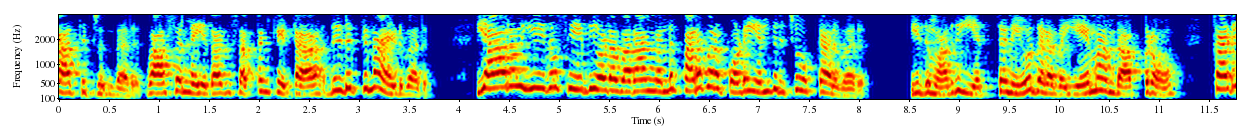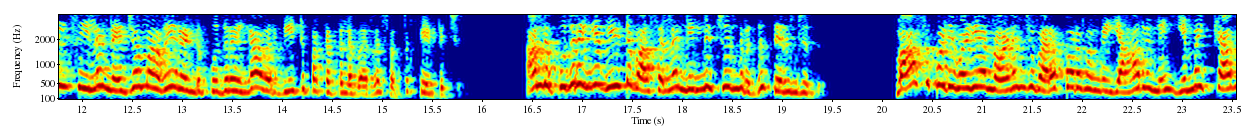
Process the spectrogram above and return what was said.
காத்துட்டு இருந்தாரு. வாசல்ல ஏதாவது சத்தம் கேட்டா திடுக்குன்னு ஆயிடுவாரு. யாரோ ஏதோ செய்தியோட வராங்கன்னு பரபரப்போட எந்திரிச்சு உட்காருவாரு. இது மாதிரி எத்தனையோ தடவை ஏமாந்த அப்புறம் கடைசியில நிஜமாவே ரெண்டு குதிரைங்க அவர் வீட்டு பக்கத்துல வர்ற சத்தம் கேட்டுச்சு. அந்த குதிரைங்க வீட்டு வாசல்ல நின்னுச்சுங்கிறது தெரிஞ்சது. வாசப்படி வழியா நுழைஞ்சு வரப்போறவங்க யாருன்னு இமைக்காத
